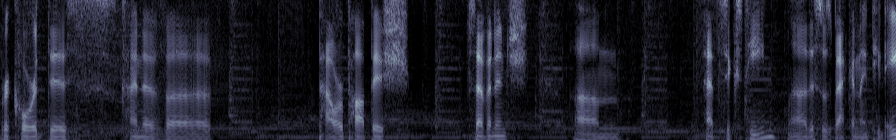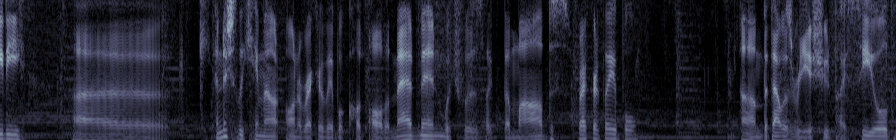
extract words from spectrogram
record this kind of uh, power pop ish 7 inch um, at 16. Uh, this was back in 1980. Uh, initially came out on a record label called All the Madmen, which was like the Mob's record label. Um, but that was reissued by Sealed.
